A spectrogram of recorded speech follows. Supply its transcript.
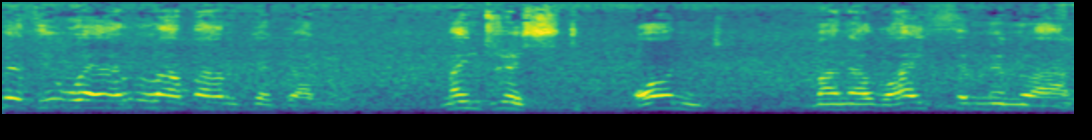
beth yw er lafar gyda nhw. Mae'n drist, ond mae yna waith yn mynd mlaen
